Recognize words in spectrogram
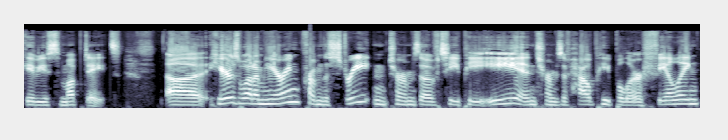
give you some updates uh, here's what I'm hearing from the street in terms of TPE, in terms of how people are feeling.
